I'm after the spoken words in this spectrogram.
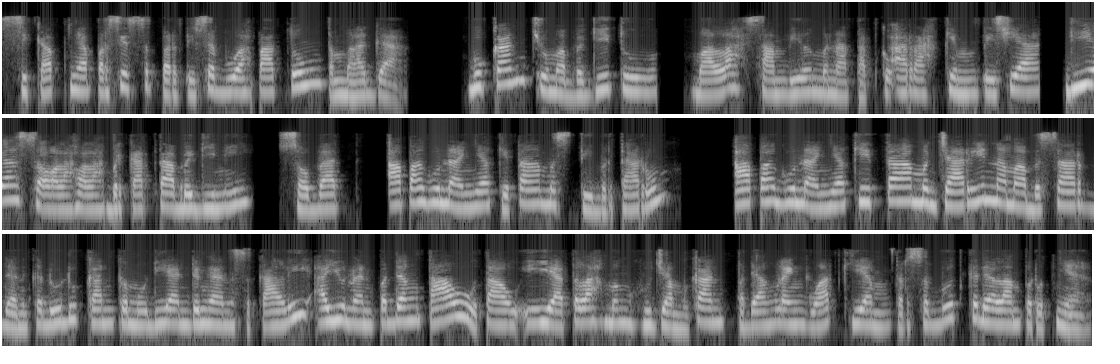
sikapnya persis seperti sebuah patung tembaga. Bukan cuma begitu, malah sambil menatap ke arah Kim Tisha, dia seolah-olah berkata begini, Sobat, apa gunanya kita mesti bertarung? Apa gunanya kita mencari nama besar dan kedudukan kemudian dengan sekali ayunan pedang tahu-tahu ia telah menghujamkan pedang lengkuat Kiam tersebut ke dalam perutnya.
